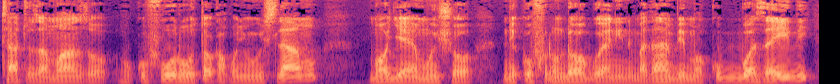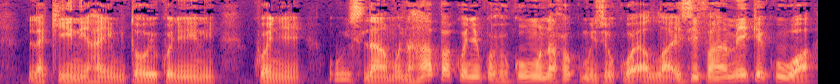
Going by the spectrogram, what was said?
tatu za mwanzo hukufuru kutoka kwenye Uislamu. Moja ya mwisho ni kufuru ndogo yani ni madhambi makubwa zaidi lakini haimtoi kwenye nini? Kwenye Uislamu. Na hapa kwenye kuhukumu na hukumu isiyokuwa Allah isifahamike kuwa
